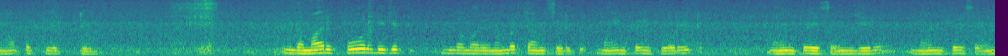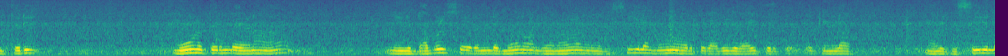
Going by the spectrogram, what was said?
நாற்பத்தி எட்டு. இந்த மாதிரி ஃபோர் டிஜிட் இந்த மாதிரி நம்பர் சான்ஸ் இருக்குது nine five four eight nine five seven zero nine five seven three மூணு திரும்ப ஏன்னா நீங்கள் டபுள்ஸ் ரெண்டு மூணு வந்ததுனால உங்களுக்கு சீல மூணு வரத்துக்கு அதிக வாய்ப்பு இருக்குது ஓகேங்களா? நாளைக்கு சீல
